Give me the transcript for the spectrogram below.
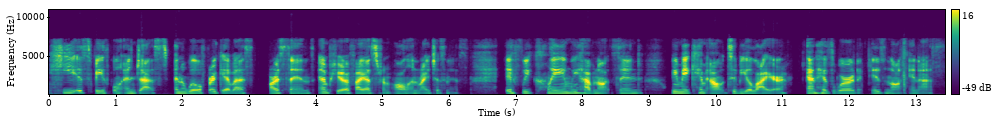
he is faithful and just and will forgive us our sins and purify us from all unrighteousness. If we claim we have not sinned, we make him out to be a liar, and his word is not in us.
